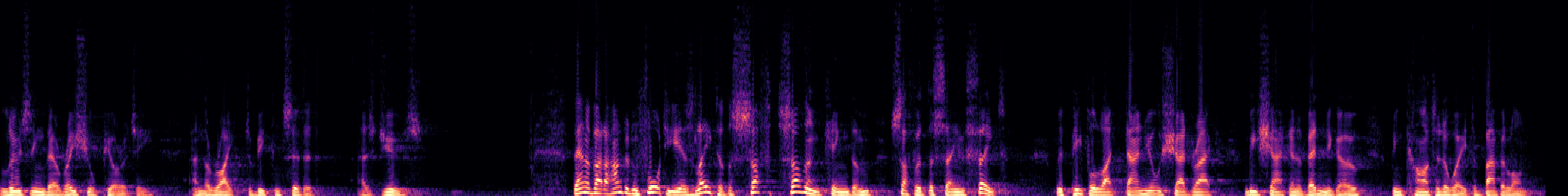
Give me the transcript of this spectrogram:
losing their racial purity and the right to be considered as Jews. Then, about 140 years later, the southern kingdom suffered the same fate with people like Daniel, Shadrach, Meshach, and Abednego being carted away to Babylon,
